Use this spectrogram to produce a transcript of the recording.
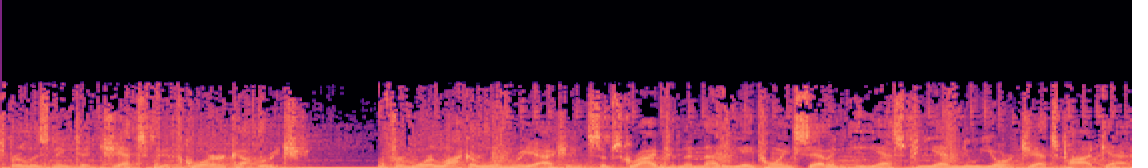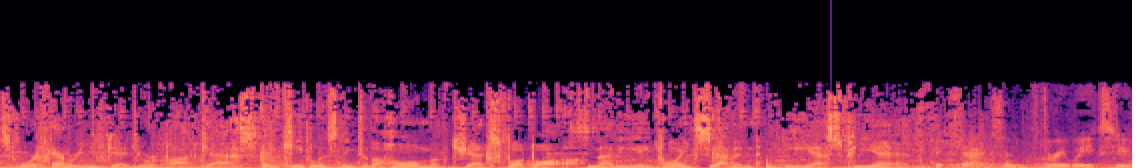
Thanks for listening to Jets fifth quarter coverage. For more locker room reaction, subscribe to the 98.7 ESPN New York Jets podcast wherever you get your podcasts. And keep listening to the home of Jets football, 98.7 ESPN. Six sacks in three weeks. You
